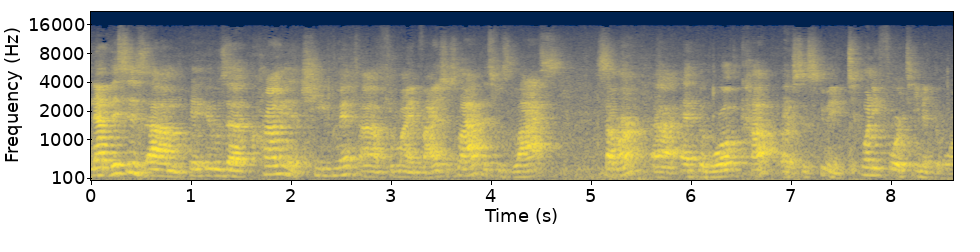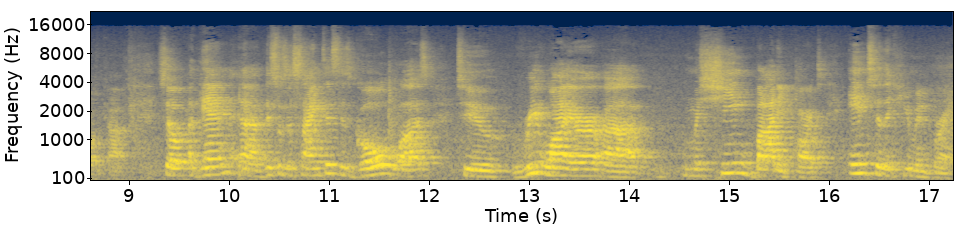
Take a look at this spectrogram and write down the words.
Now this is, um, it, it, was a crowning achievement uh, for my advisors lab. This was last summer uh, at the World Cup, or excuse me, 2014 at the World Cup. So again, uh, this was a scientist. His goal was to rewire uh, machine body parts into the human brain.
